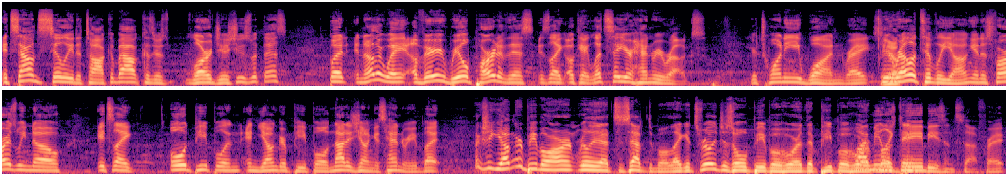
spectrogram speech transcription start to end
it sounds silly to talk about because there's large issues with this, but another way, a very real part of this is like, okay, let's say you're Henry Ruggs. You're 21, right? So you're relatively young. And as far as we know, it's like old people and, and younger people, not as young as Henry, but Actually, younger people aren't really that susceptible. Like it's really just old people who are the people who well, are I mean most like dang- babies and stuff, right?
